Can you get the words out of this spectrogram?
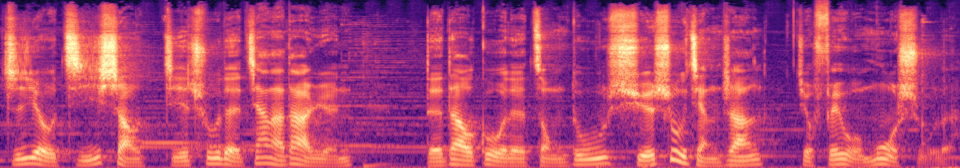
只有极少杰出的加拿大人得到过的总督学术奖章就非我莫属了。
